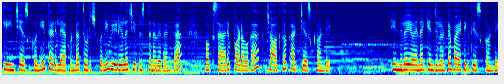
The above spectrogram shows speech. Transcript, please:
క్లీన్ చేసుకుని తడి లేకుండా తుడుచుకొని వీడియోలో చూపిస్తున్న విధంగా ఒకసారి పొడవుగా చాక్తో కట్ చేసుకోండి. ఇందులో ఏవైనా గింజలు ఉంటే బయటికి తీసుకోండి.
